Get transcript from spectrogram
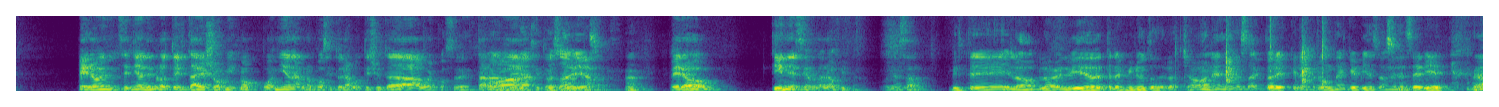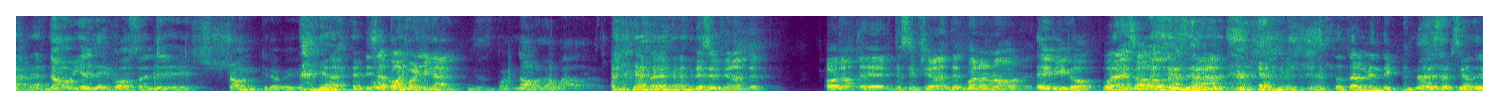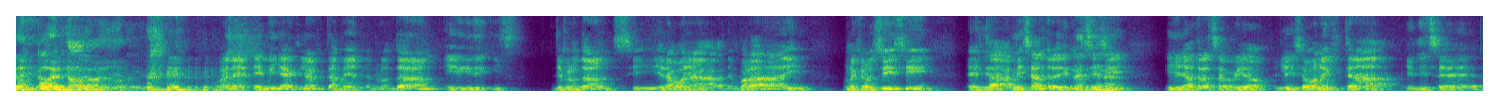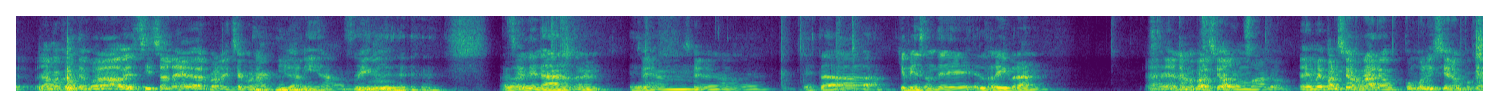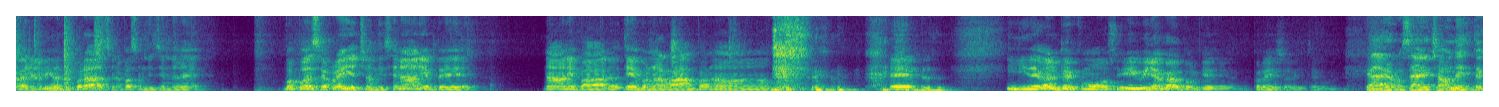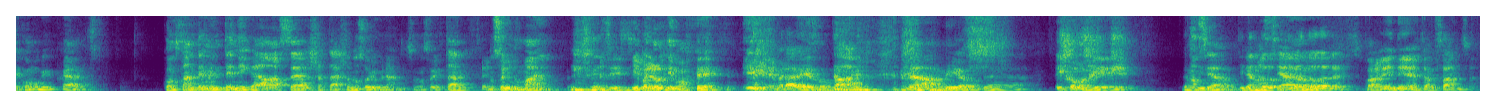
pero en señal de protesta ellos mismos ponían a propósito las botellitas de agua, cosas de Star Ah, y todo eso. Ah. Pero tiene cierta lógica, podría ser. ¿Viste lo- lo- el video de tres minutos de los chabones, de los actores que le preguntan qué piensan de la serie? no, vi el de Coso, el de John, creo que. ¿Cómo, cómo fue el final? No, no, wow. Decepcionante. ¿O no? Eh, decepcionante. Bueno, no. Épico. Bueno. dos. Totalmente. Una decepción de Los. No, no, no. Bueno, Emilia Clark también le preguntaron y, y le preguntaron si era buena la temporada y uno dijeron sí, sí. Esta Sí. Misandre dijo No sí, sí. Y la otra se rió. Y le dice, vos no dijiste nada. Y dice, la mejor temporada, best season ever, pero lo dice con una ironía horrible. Pero Así el enano también. Sí, Em, sí, no, no, esta, ¿Qué piensan de El Rey Bran? Eh, no me pareció algo malo. Eh, me pareció raro cómo lo hicieron, porque a ver, en la misma temporada se la pasan diciéndole, vos podés ser rey, y el chabón dice, no, ni pedo. No, ni a palo, tiene que poner una rampa, no, no. Eh, y de golpe es como, sí, vine acá porque, por eso, ¿viste? Claro, o sea, el chabón este como que, claro, constantemente negaba ser, ya está, yo no soy Bran, yo no soy Stark, Sí. no soy un humano. sí, Y sí. después lo último, y para eso, pa. No, amigo, o sea, es como que demasiado, tirando, demasiado. tirando dólares. Para mí tiene que estar Sansa.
